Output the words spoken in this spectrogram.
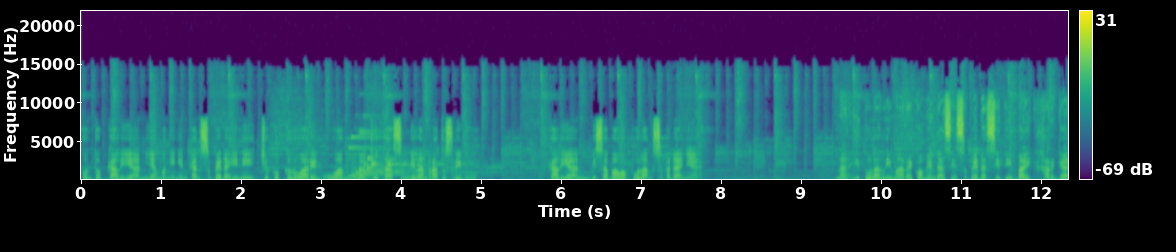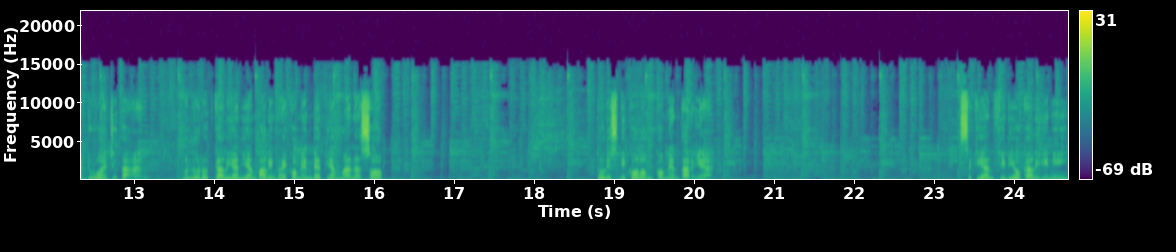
Untuk kalian yang menginginkan sepeda ini cukup keluarin uang 2.900.000. Kalian bisa bawa pulang sepedanya. Nah itulah 5 rekomendasi sepeda city bike harga 2 jutaan. Menurut kalian yang paling recommended yang mana sob? Tulis di kolom komentar ya. Sekian video kali ini,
